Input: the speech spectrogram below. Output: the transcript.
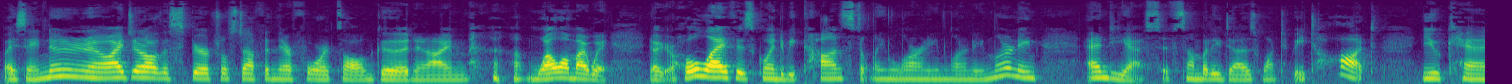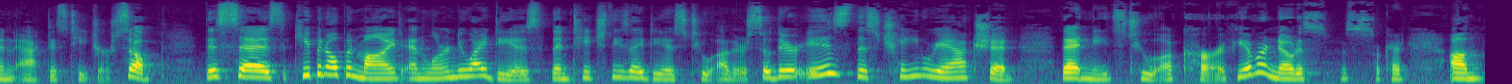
by saying, no, no, no, I did all the spiritual stuff and therefore it's all good and I'm well on my way. No, your whole life is going to be constantly learning, learning, learning. And yes, if somebody does want to be taught, you can act as teacher. So this says keep an open mind and learn new ideas, then teach these ideas to others. So there is this chain reaction that needs to occur. If you ever notice, this is okay. Um,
